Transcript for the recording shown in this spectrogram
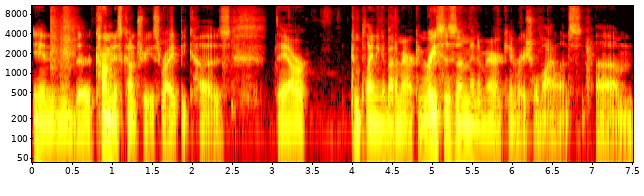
in the communist countries, right? Because they are complaining about American racism and American racial violence. Um,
